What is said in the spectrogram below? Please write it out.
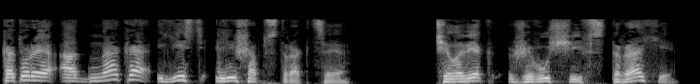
которое, однако, есть лишь абстракция. Человек, живущий в страхе,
